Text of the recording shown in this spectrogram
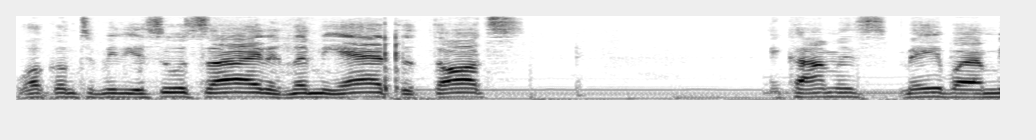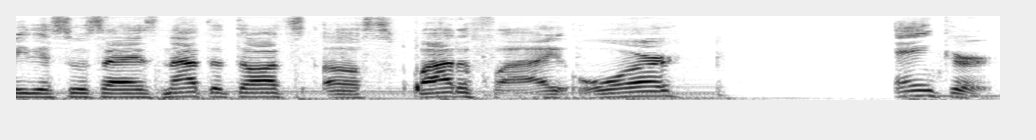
Welcome to Media Suicide, and let me add the thoughts and comments made by Media Suicide is not the thoughts of Spotify or Anchor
